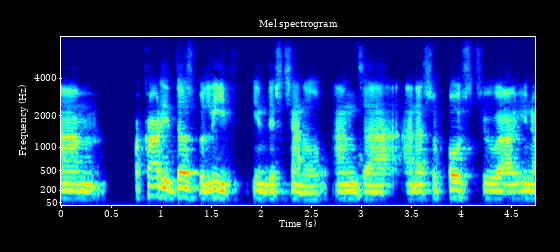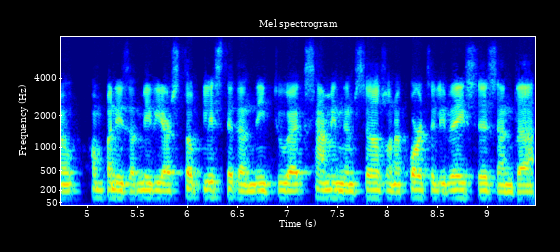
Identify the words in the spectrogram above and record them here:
um, Bacardi does believe in this channel, and uh, and as opposed to uh, you know companies that maybe are stock listed and need to examine themselves on a quarterly basis and uh,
